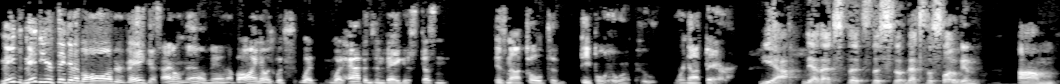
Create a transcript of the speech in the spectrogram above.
Maybe maybe you're thinking of a whole other Vegas. I don't know, man. All I know is what's what what happens in Vegas doesn't is not told to people who are who were not there. Yeah, yeah, that's that's the that's the slogan. Um,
